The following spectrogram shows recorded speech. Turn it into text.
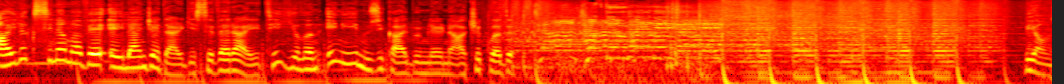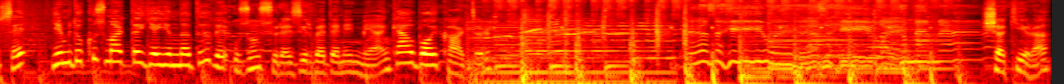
Aylık sinema ve eğlence dergisi Variety yılın en iyi müzik albümlerini açıkladı. Beyoncé, 29 Mart'ta yayınladığı ve uzun süre zirveden inmeyen Cowboy Carter, Shakira,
